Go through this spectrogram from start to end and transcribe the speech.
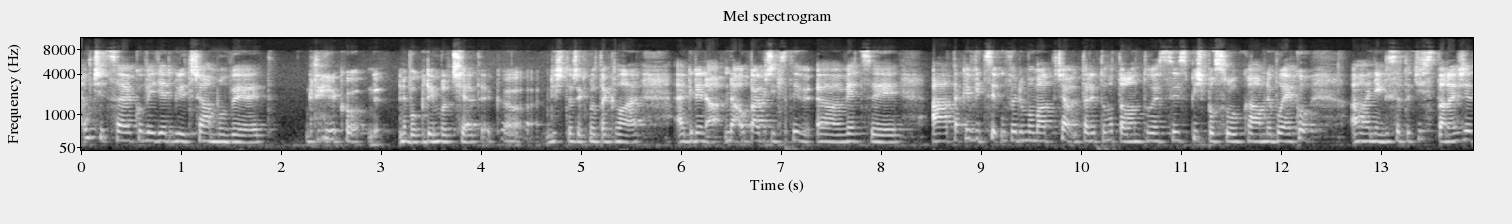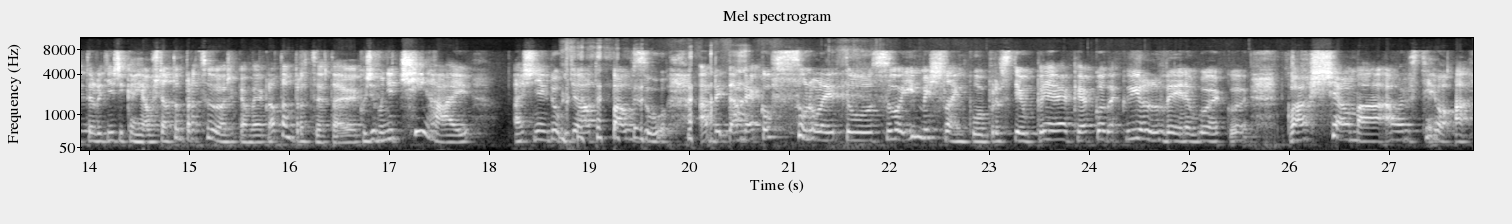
naučit se jako vědět, kdy třeba mluvit, kdy jako, nebo kdy mlčet, jako, když to řeknu takhle, a kdy na, naopak říct ty uh, věci. A taky víc si uvědomovat třeba u tady toho talentu, jestli spíš poslouchám, nebo jako uh, někdy se totiž stane, že ty lidi říkají, já už na tom pracuju. A říkáme, jak na tom pracujete, jako, že oni číhají až někdo udělá pauzu, aby tam jako vsunuli tu svoji myšlenku, prostě úplně jak, jako takový lvy, nebo jako taková šelma a prostě jo. A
